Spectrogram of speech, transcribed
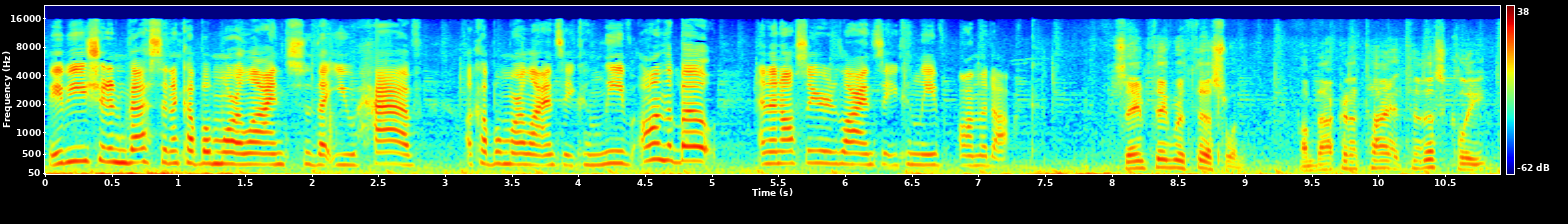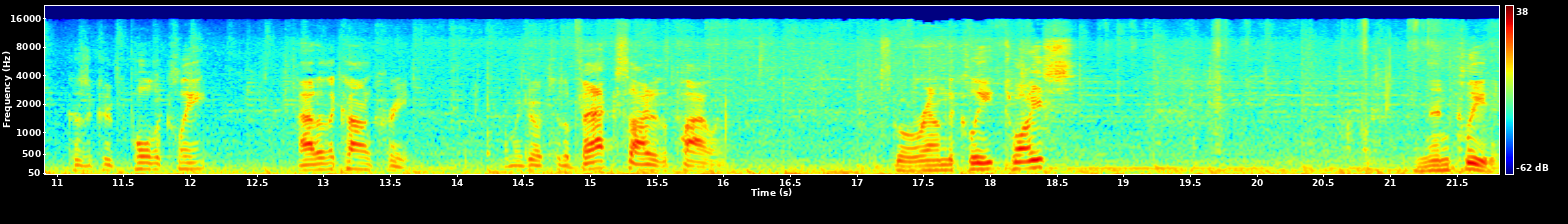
maybe you should invest in a couple more lines so that you have a couple more lines that you can leave on the boat, and then also your lines that you can leave on the dock. Same thing with this one. I'm not going to tie it to this cleat because it could pull the cleat out of the concrete. I'm going to go to the back side of the piling. Let's go around the cleat twice and then cleat it.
